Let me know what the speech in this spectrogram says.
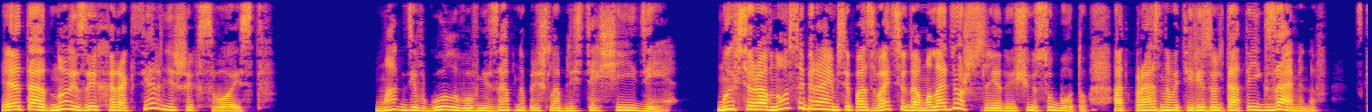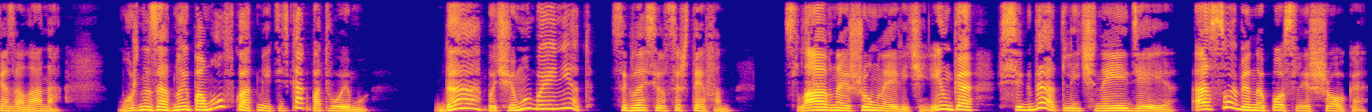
Это одно из их характернейших свойств. Магде в голову внезапно пришла блестящая идея. «Мы все равно собираемся позвать сюда молодежь в следующую субботу, отпраздновать результаты экзаменов», — сказала она. «Можно заодно и помолвку отметить, как по-твоему?» «Да, почему бы и нет», — согласился Штефан. Славная шумная вечеринка — всегда отличная идея, особенно после шока.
